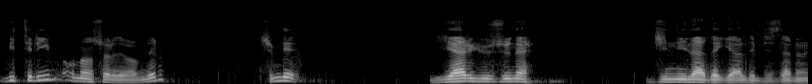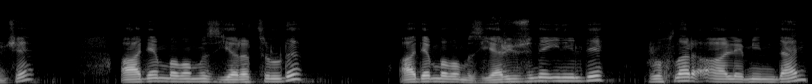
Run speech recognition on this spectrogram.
Bitireyim ondan sonra devam edelim. Şimdi yeryüzüne cinniler de geldi bizden önce. Adem babamız yaratıldı. Adem babamız yeryüzüne inildi. Ruhlar aleminden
